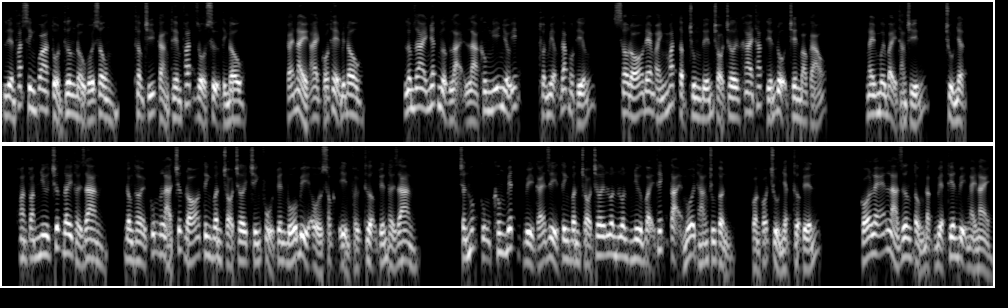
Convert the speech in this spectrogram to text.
liền phát sinh qua tổn thương đầu gối sông thậm chí càng thêm phát rộ sự tình đâu. Cái này ai có thể biết đâu? Lâm giai nhất ngược lại là không nghĩ nhiều ít thuận miệng đáp một tiếng sau đó đem ánh mắt tập trung đến trò chơi khai thác tiến độ trên báo cáo. Ngày 17 tháng 9, chủ nhật. Hoàn toàn như trước đây thời gian đồng thời cũng là trước đó tinh vân trò chơi chính phủ tuyên bố bị ổ sọc in phải thượng tuyến thời gian. Trần húc cũng không biết vì cái gì tinh vân trò chơi luôn luôn như vậy thích tại mỗi tháng trung tuần còn có chủ nhật thượng tuyến. Có lẽ là dương tổng đặc biệt thiên vị ngày này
